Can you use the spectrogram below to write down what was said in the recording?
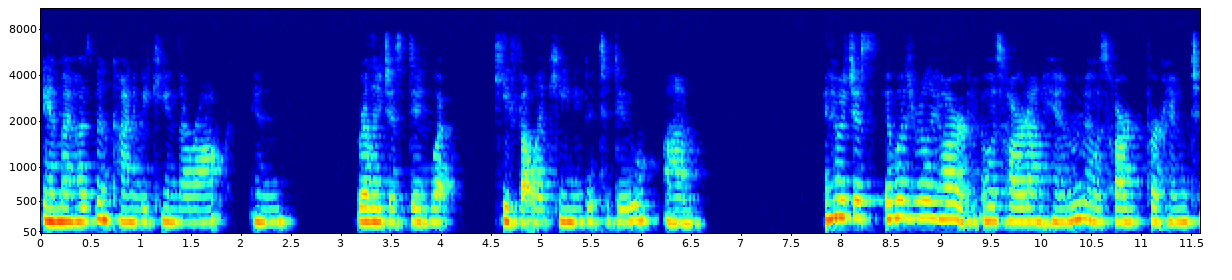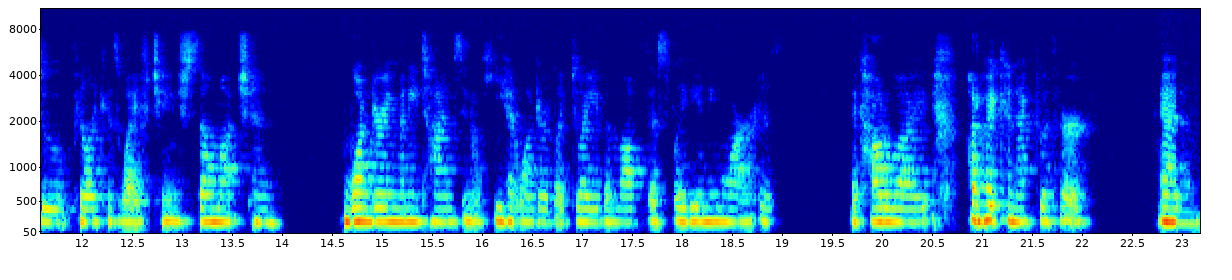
and my husband kind of became the rock and really just did what he felt like he needed to do. Um, and it was just, it was really hard. It was hard on him. It was hard for him to feel like his wife changed so much and wondering many times, you know, he had wondered, like, do I even love this lady anymore? Is like how do i how do i connect with her and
